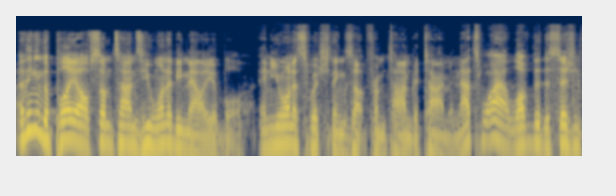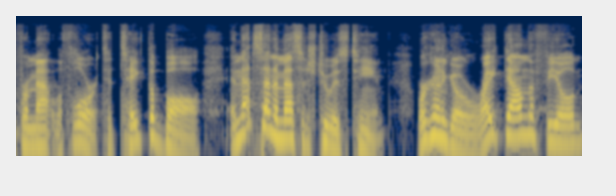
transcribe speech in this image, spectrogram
I think in the playoffs, sometimes you want to be malleable and you want to switch things up from time to time. And that's why I love the decision from Matt LaFleur to take the ball. And that sent a message to his team. We're going to go right down the field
